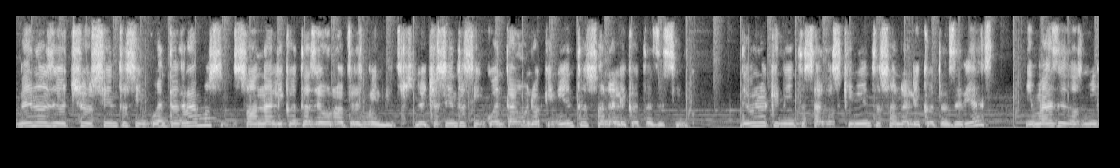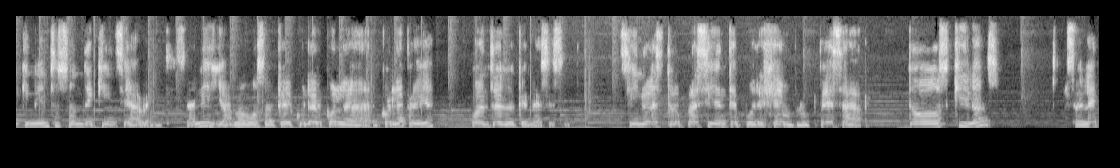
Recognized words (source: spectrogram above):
Menos de 850 gramos son alicotas de 1 a 3 mililitros. De 850 a 1 a 500 son alicotas de 5. De 1.500 a 2.500 son alicotas de 10 y más de 2.500 son de 15 a 20, ¿sale? Y ya vamos a calcular con la, con la previa cuánto es lo que necesita. Si nuestro paciente, por ejemplo, pesa 2 kilos, ¿sale?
